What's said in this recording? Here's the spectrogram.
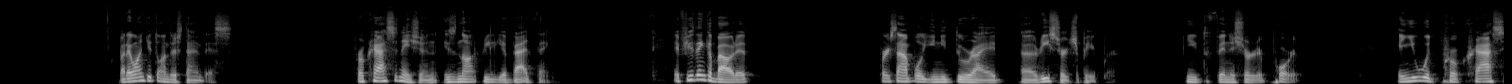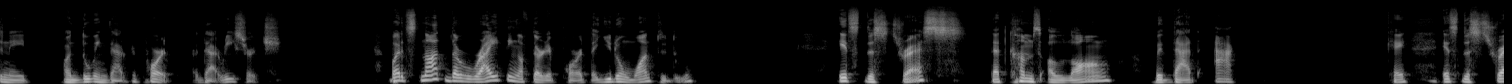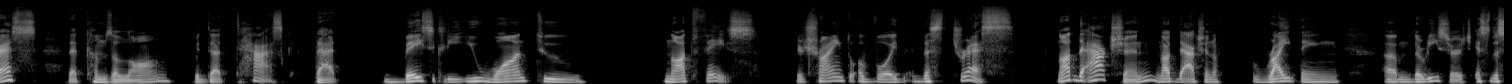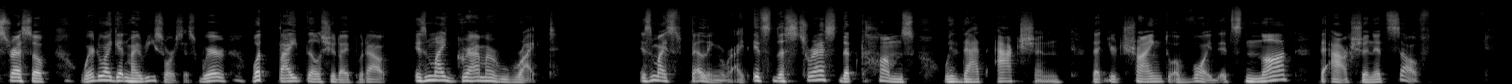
But I want you to understand this procrastination is not really a bad thing. If you think about it, for example, you need to write a research paper, you need to finish a report, and you would procrastinate on doing that report or that research. But it's not the writing of the report that you don't want to do, it's the stress that comes along with that act. Okay. It's the stress that comes along with that task that basically you want to not face. You're trying to avoid the stress, not the action, not the action of writing um, the research is the stress of where do I get my resources? Where what title should I put out? Is my grammar right? Is my spelling right? It's the stress that comes with that action that you're trying to avoid. It's not the action itself.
